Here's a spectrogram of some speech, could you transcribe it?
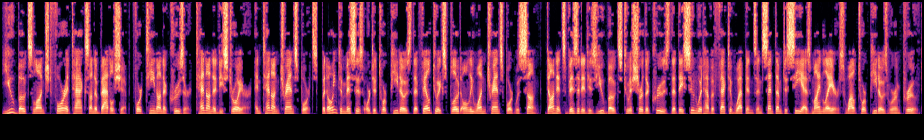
U-boats launched four attacks on a battleship, 14 on a cruiser, 10 on a destroyer, and 10 on transports, but owing to misses or to torpedoes that failed to explode only one transport was sunk. Donitz visited his U-boats to assure the crews that they soon would have effective weapons and sent them to sea as mine layers while torpedoes were improved.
